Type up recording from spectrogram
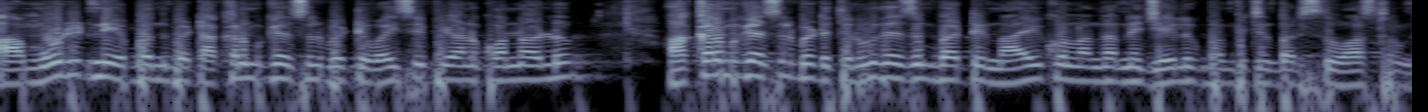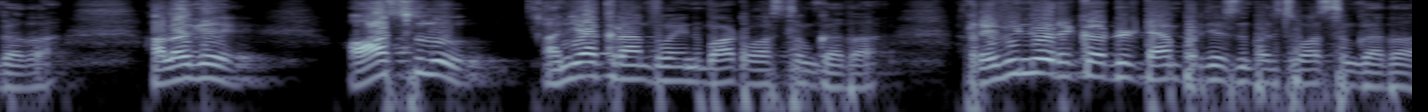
ఆ మూడింటిని ఇబ్బంది పెట్టి అక్రమ కేసులు పెట్టి వైసీపీ అని కొన్నాళ్ళు. అక్రమ కేసులు పెట్టి తెలుగుదేశం పార్టీ నాయకులందరినీ జైలుకు పంపించిన పరిస్థితి వాస్తవం కదా? అలాగే ఆస్తులు అన్యాక్రాంతమైన బాట వాస్తవం కదా? రెవెన్యూ రికార్డులు ట్యాంపర్ చేసిన పరిస్థితి వాస్తవం కదా?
